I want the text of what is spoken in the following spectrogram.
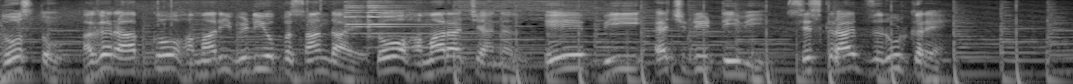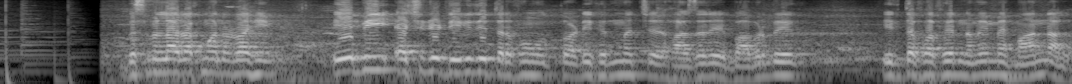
दोस्तों अगर आपको हमारी वीडियो पसंद आए तो हमारा channel A B H D TV subscribe जरूर करें ਬਿਸਮਿਲ੍ਲਾਹਿਰਰਹਿਮਾਨਿਰਰਹੀਮ ਏਬੀਐਚਡੀ ਟੀਵੀ ਦੀ ਤਰਫੋਂ ਤੁਹਾਡੀ ਖidmat 'ਚ ਹਾਜ਼ਰ ਹੈ ਬਾਬਰ ਬੇਗ ਇੱਕ ਦਫਾ ਫਿਰ ਨਵੇਂ ਮਹਿਮਾਨ ਨਾਲ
